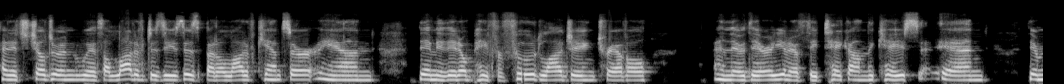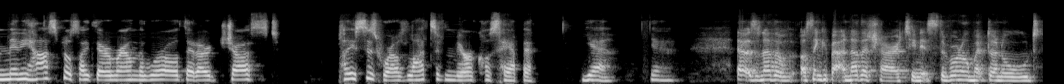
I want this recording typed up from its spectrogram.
And it's children with a lot of diseases, but a lot of cancer. And they, I mean, they don't pay for food, lodging, travel. And they're there, you know, if they take on the case. And there are many hospitals like that around the world that are just places where lots of miracles happen. Yeah, yeah that was another. I was thinking about another charity, and it's the Ronald McDonald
